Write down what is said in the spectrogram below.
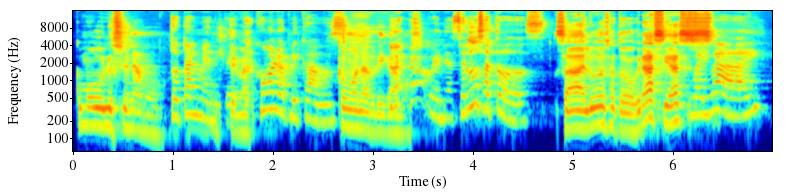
cómo evolucionamos, Totalmente. el tema. ¿Cómo lo aplicamos? cómo lo aplicamos. bueno, saludos a todos. Saludos a todos. Gracias. Bye bye.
